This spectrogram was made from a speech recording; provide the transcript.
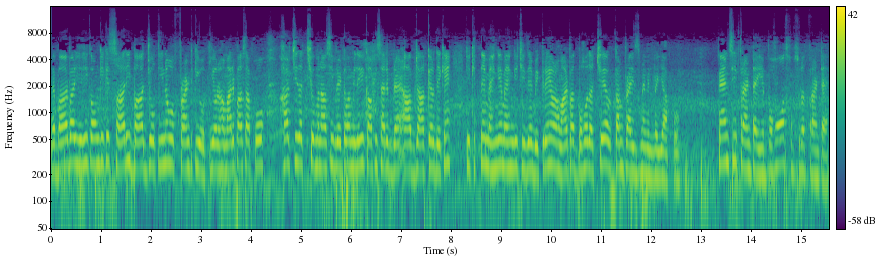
मैं बार बार यही कहूँगी कि सारी बात जो होती है ना, वो फ्रंट की होती है और हमारे पास आपको हर चीज़ अच्छी और मुनासिब रेटों में मिलेगी। काफ़ी सारे ब्रांड आप जाकर देखें कि कितने महँगे महँगी चीज़ें बिक रहे हैं और हमारे पास बहुत अच्छे और कम प्राइस में मिल रही है आपको। फैंसी फ्रंट है ये, बहुत खूबसूरत फ्रंट है।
